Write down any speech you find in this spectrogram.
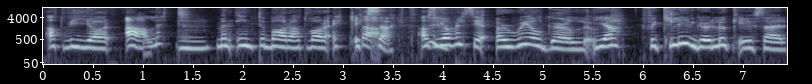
att vi gör allt, men inte bara att vara äkta. Mm. Exakt. Alltså jag vill se a real girl look. Ja, för clean girl look är ju så här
